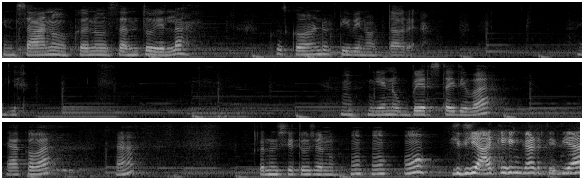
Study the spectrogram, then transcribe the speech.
ಇನ್ನು ಸಾನು ಕನು ಸಂತು ಎಲ್ಲ ಕೂತ್ಕೊಂಡು ಟಿ ವಿ ನೋಡ್ತಾವ್ರೆ. ಇಲ್ಲಿ. ಹ್ಞೂ ಏನು ಉಬ್ಬೇರಿಸ್ತಾ ಇದ್ದೀವ ಯಾಕವ ಹಾಂ? ಕನುಷಿ ಟ್ಯೂಷನು ಹ್ಞೂ ಹ್ಞೂ ಹ್ಞೂ ಇದು ಯಾಕೆ ಹಿಂಗೆ ಆಡ್ತಿದ್ಯಾ?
